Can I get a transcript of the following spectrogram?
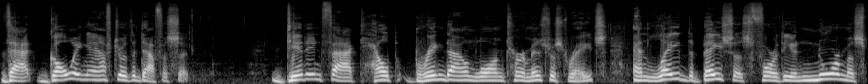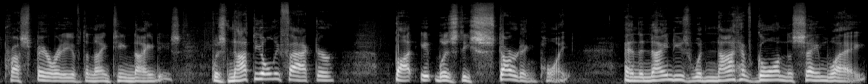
that going after the deficit did in fact help bring down long term interest rates and laid the basis for the enormous prosperity of the 1990s. It was not the only factor, but it was the starting point. And the 90s would not have gone the same way.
